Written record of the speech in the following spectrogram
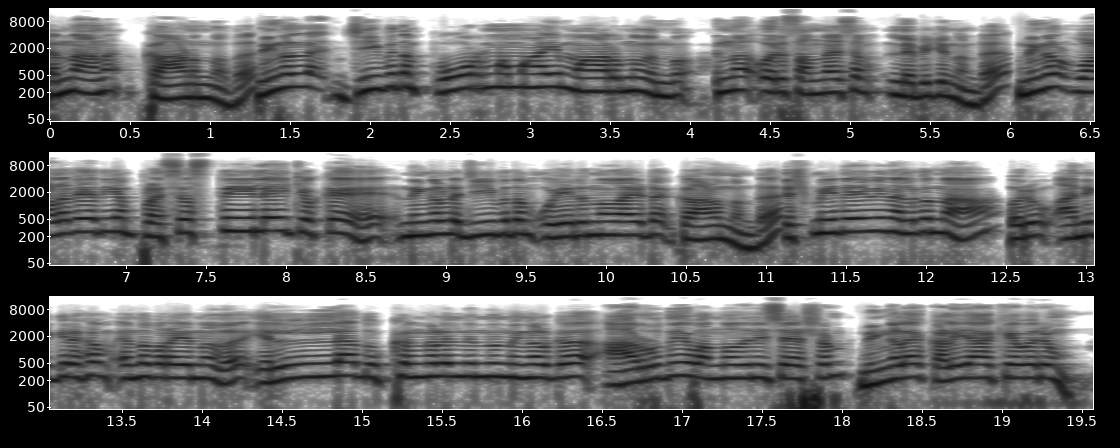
എന്നാണ് കാണുന്നത്. നിങ്ങളുടെ ജീവിതം പൂർണമായി മാറുന്നു എന്ന് എന്ന് ഒരു സന്ദേശം ലഭിക്കുന്നുണ്ട്. നിങ്ങൾ വളരെയധികം പ്രശസ്തിയിലേക്കൊക്കെ നിങ്ങളുടെ ജീവിതം ഉയരുന്നതായിട്ട് കാണുന്നുണ്ട്. ലക്ഷ്മി ദേവി നൽകുന്ന ഒരു അനുഗ്രഹം എന്ന് പറയുന്നത് എല്ലാ ദുഃഖങ്ങളിൽ നിന്നും നിങ്ങൾക്ക് അറുതി വന്നതിന് ശേഷം നിങ്ങളെ കളിയാക്കിയവരും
